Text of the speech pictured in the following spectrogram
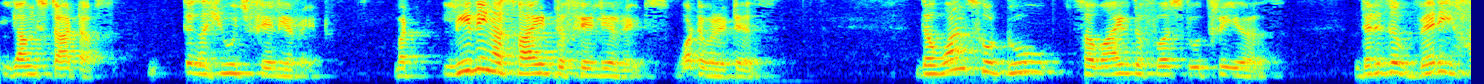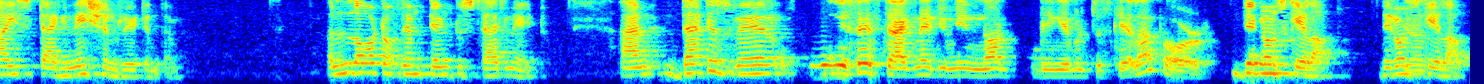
young startups, there's a huge failure rate. But leaving aside the failure rates, whatever it is, the ones who do survive the first two, three years, there is a very high stagnation rate in them. A lot of them tend to stagnate. And that is where. When you say stagnate, you mean not being able to scale up or? They don't scale up. They don't yeah. scale up.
